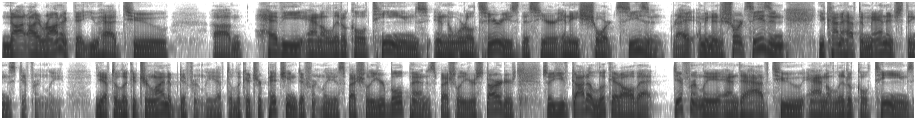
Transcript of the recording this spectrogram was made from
not ironic that you had two um, heavy analytical teams in the World Series this year in a short season, right? I mean, in a short season, you kind of have to manage things differently. You have to look at your lineup differently. You have to look at your pitching differently, especially your bullpen, especially your starters. So you've got to look at all that differently and to have two analytical teams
